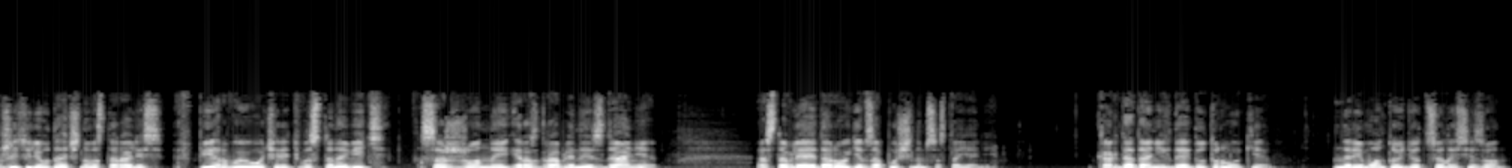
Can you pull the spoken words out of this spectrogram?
Жители Удачного старались в первую очередь восстановить сожженные и разграбленные здания, оставляя дороги в запущенном состоянии. Когда до них дойдут руки, на ремонт уйдет целый сезон.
